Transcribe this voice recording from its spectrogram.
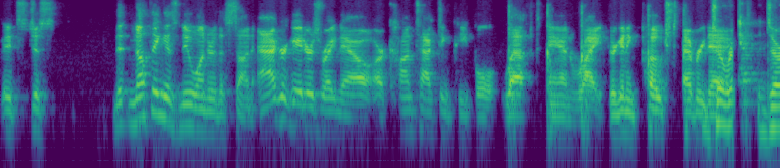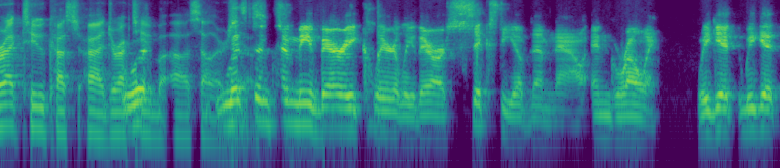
it's just that nothing is new under the sun. Aggregators right now are contacting people left and right. They're getting poached every day. Direct, direct to cust- uh, direct to uh, sellers. Listen yes. to me very clearly. There are sixty of them now and growing. We get we get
